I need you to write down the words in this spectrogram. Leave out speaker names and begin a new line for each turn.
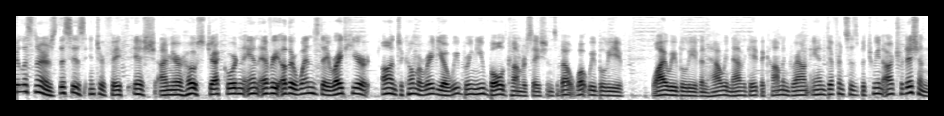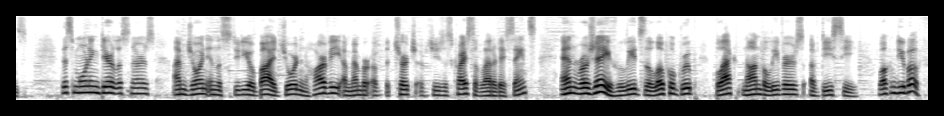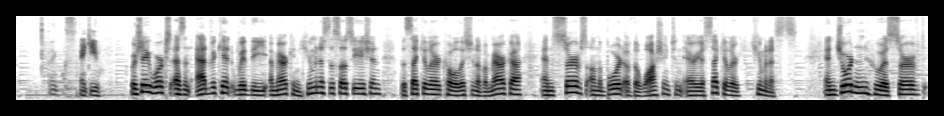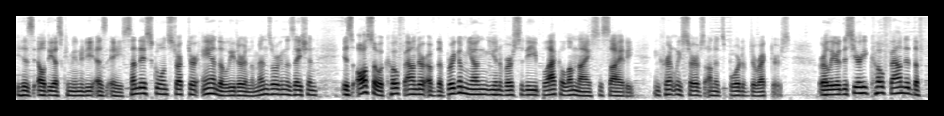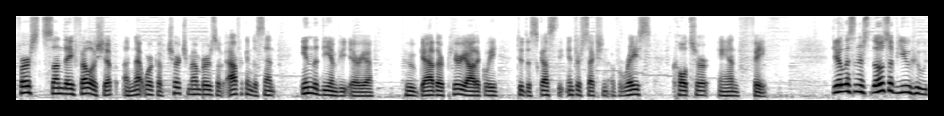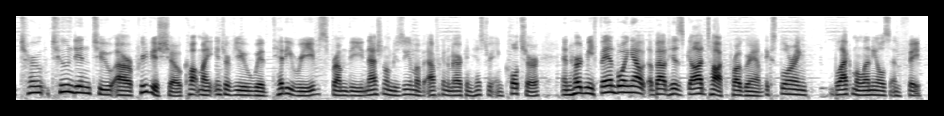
Dear listeners, this is Interfaith Ish. I'm your host, Jack Gordon, and every other Wednesday, right here on Tacoma Radio, we bring you bold conversations about what we believe, why we believe, and how we navigate the common ground and differences between our traditions. This morning, dear listeners, I'm joined in the studio by Jordan Harvey, a member of the Church of Jesus Christ of Latter day Saints, and Roger, who leads the local group Black Non-Believers of DC. Welcome to you both.
Thanks.
Thank you.
Roger works as an advocate with the American Humanist Association, the Secular Coalition of America, and serves on the board of the Washington Area Secular Humanists. And Jordan, who has served his LDS community as a Sunday school instructor and a leader in the men's organization, is also a co founder of the Brigham Young University Black Alumni Society and currently serves on its board of directors. Earlier this year, he co founded the First Sunday Fellowship, a network of church members of African descent in the DMV area who gather periodically to discuss the intersection of race, culture, and faith. Dear listeners, those of you who tuned in to our previous show caught my interview with Teddy Reeves from the National Museum of African American History and Culture and heard me fanboying out about his God Talk program exploring black millennials and faith.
